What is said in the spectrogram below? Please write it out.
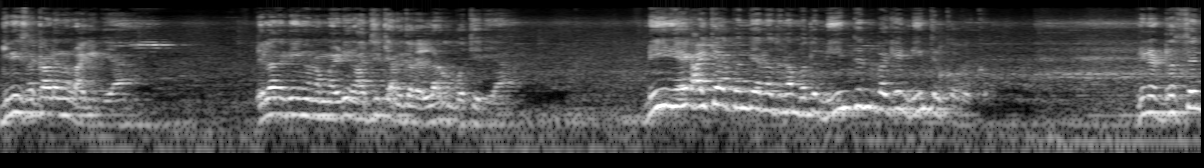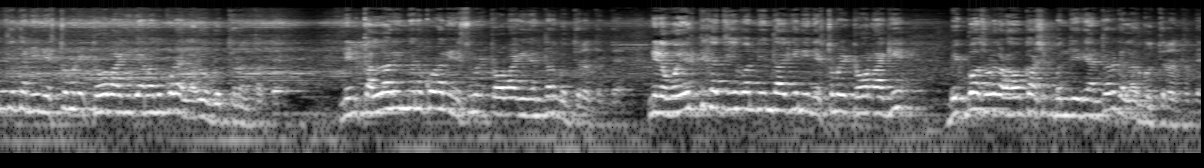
ಗಿನೀಸ್ ರೆಕಾರ್ಡ್ ಏನಾರು ಆಗಿದೆಯಾ? ಇಲ್ಲಾಂದ್ರೆ ನೀನು ನಮ್ಮ ಇಡೀ ರಾಜ್ಯಕ್ಕೆ ಆಗಿರೋ ಎಲ್ಲರಿಗೂ ಗೊತ್ತಿದೆಯಾ? ನೀನು ಹೇಗೆ ಆಯ್ಕೆ ಆಗಿ ಬಂದಿ ಅನ್ನೋದನ್ನು ಮೊದಲು ನೀಂದಿನ ಬಗ್ಗೆ ನೀನು ತಿಳ್ಕೋಬೇಕು. ನಿನ್ನ ಡ್ರೆಸ್ ಸೆನ್ಸಿಂದ ನೀನು ಎಷ್ಟು ಮಟ್ಟಿಗೆ ಟ್ರೋಲ್ ಆಗಿದೆ ಅನ್ನೋದು ಕೂಡ ಎಲ್ಲರಿಗೂ ಗೊತ್ತಿರೋಂಥದ್ದೇ ನಿನ್ನ ಕಲ್ಲರಿಂದನೂ ಕೂಡ ನೀನು ಎಷ್ಟು ಮಟ್ಟಿಗೆ ಟ್ರೋಲ್ ಆಗಿದೆ ಅಂತ ಗೊತ್ತಿರುತ್ತಂತೆ ನಿನ್ನ ವೈಯಕ್ತಿಕ ಜೀವನದಿಂದಾಗಿ ನೀನು ಎಷ್ಟು ಮಟ್ಟಿಗೆ ಟ್ರೋಲ್ ಆಗಿ ಬಿಗ್ ಬಾಸ್ ಒಳಗಡೆ ಅವಕಾಶಕ್ಕೆ ಬಂದಿದೆಯಾ ಅಂತ ಎಲ್ಲರಿಗೂ ಗೊತ್ತಿರುತ್ತದೆ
